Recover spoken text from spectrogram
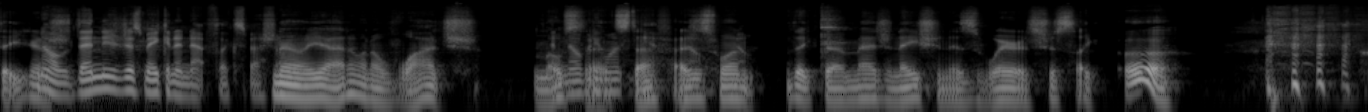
that you're gonna No, sh- then you're just making a Netflix special. No, yeah, I don't want to watch most of that wants- yeah, stuff. I no, just no. want like the imagination is where it's just like, oh,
